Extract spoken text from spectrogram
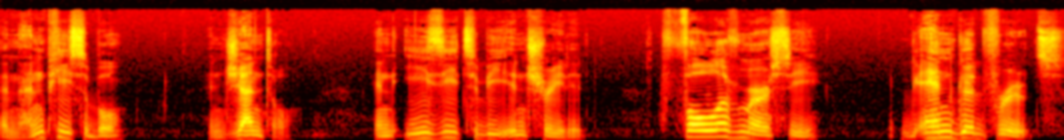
and then peaceable, and gentle, and easy to be entreated, full of mercy and good fruits,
